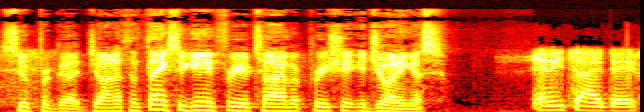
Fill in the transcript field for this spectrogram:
Super good, Jonathan. Thanks again for your time. Appreciate you joining us. Anytime, Dave.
